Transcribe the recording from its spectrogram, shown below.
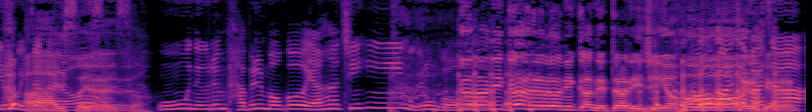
이런 거 있잖아요. 아, 있어, 있어, 예. 있어. 오늘은 밥을 먹어야 하지 뭐 이런 거. 그러니까 그러니까 내 딸이지요. 어, 맞아 이렇게. 맞아.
